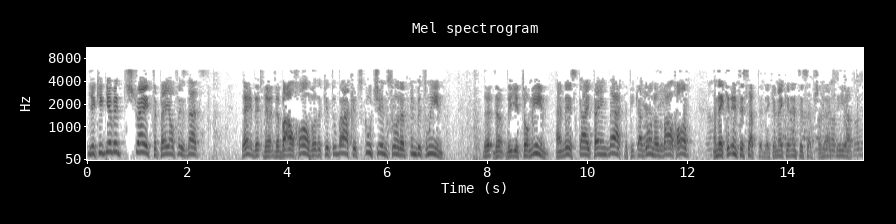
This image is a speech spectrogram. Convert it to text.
You can give it straight to pay off his debts. They, the, the, the Baal Chov or the Ketubah could scooch in sort of in between the, the, the Yatomim and this guy paying back, the Pikadon or the Baal Chov, and they can intercept it. They can make an interception. That's the. Uh,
